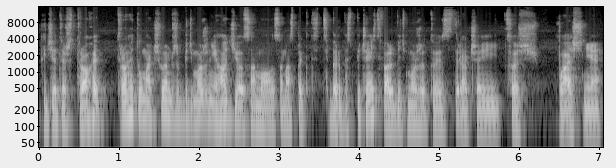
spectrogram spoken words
gdzie też trochę, trochę tłumaczyłem, że być może nie chodzi o samo, sam aspekt cyberbezpieczeństwa, ale być może to jest raczej coś właśnie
